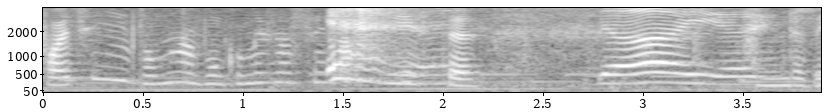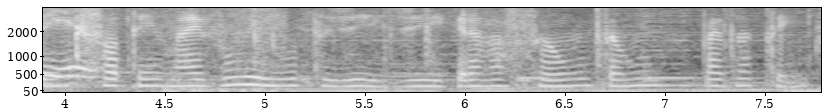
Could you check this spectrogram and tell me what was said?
Pode ir, vamos lá, vamos começar essa entrevista. Ai, Ainda bem que Deus. só tem mais um minuto de, de gravação, então vai dar tempo.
